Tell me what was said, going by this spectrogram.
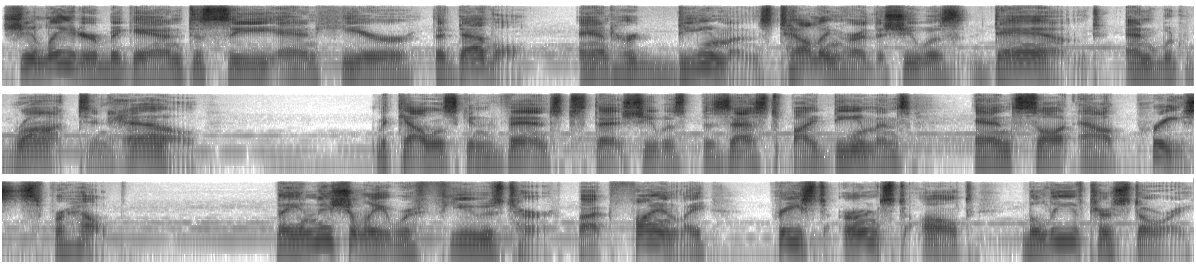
She later began to see and hear the devil and her demons telling her that she was damned and would rot in hell. Michel was convinced that she was possessed by demons and sought out priests for help. They initially refused her, but finally priest Ernst Alt believed her story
